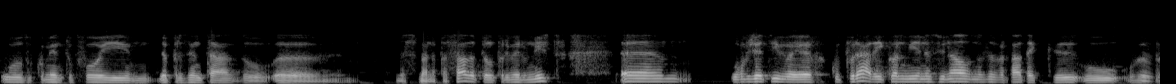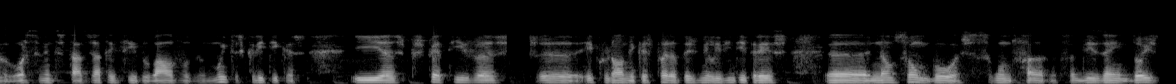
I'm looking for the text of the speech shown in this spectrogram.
O documento foi apresentado uh, na semana passada pelo Primeiro-Ministro. Uh, o objetivo é recuperar a economia nacional, mas a verdade é que o, o Orçamento de Estado já tem sido alvo de muitas críticas e as perspectivas uh, económicas para 2023 uh, eh, não são boas, segundo dizem dois,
